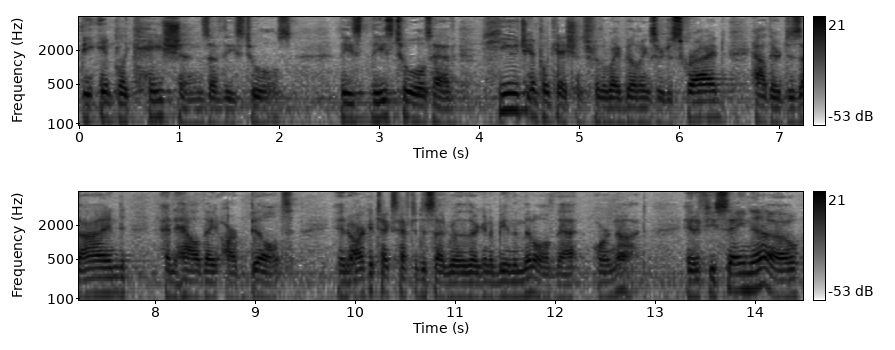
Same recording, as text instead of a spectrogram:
the implications of these tools. These, these tools have huge implications for the way buildings are described, how they're designed, and how they are built. And architects have to decide whether they're going to be in the middle of that or not. And if you say no,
